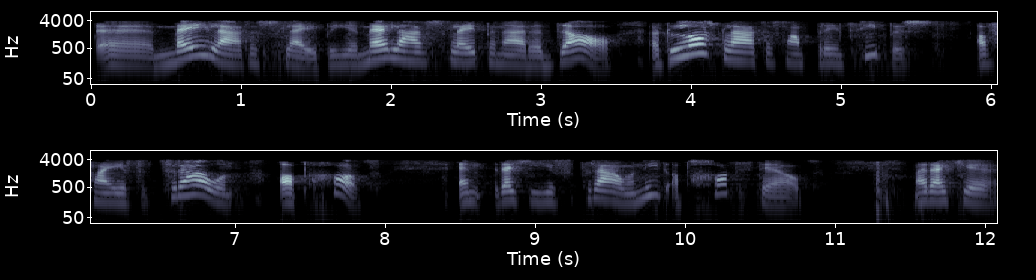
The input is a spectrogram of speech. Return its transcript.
Uh, mee laten slepen, je mee laten slepen naar het dal. Het loslaten van principes of van je vertrouwen op God. En dat je je vertrouwen niet op God stelt, maar dat je,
